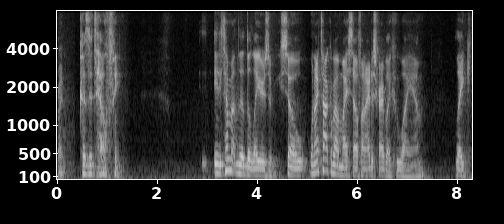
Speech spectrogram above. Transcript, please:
Right. because it's helping. It's talking about the, the layers of me. So when I talk about myself and I describe like who I am, like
